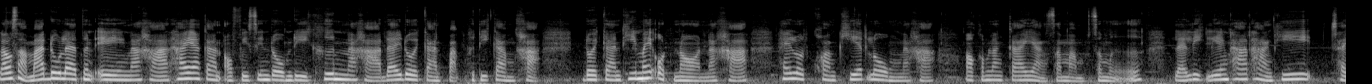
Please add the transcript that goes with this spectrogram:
เราสามารถดูแลตนเองนะคะ ให้อาการออฟฟิศซินโดรมดีขึ้นนะคะ ได้โดยการปรับพฤติกรรมค่ะ โดยการที่ไม่อดนอนนะคะ ให้ลดความเครียดลงนะคะ ออกกำลังกายอย่างสม่ำเสมอ และหลีกเลี่ยงท่าทางที่ใช้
